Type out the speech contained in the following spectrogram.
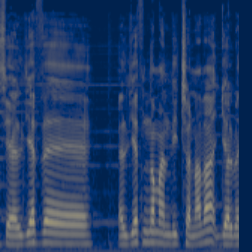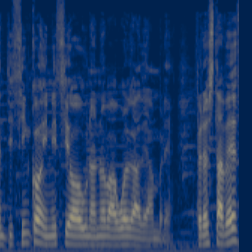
Si el 10 de... El 10 no me han dicho nada, yo el 25 inicio una nueva huelga de hambre. Pero esta vez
